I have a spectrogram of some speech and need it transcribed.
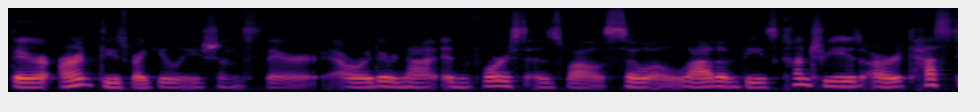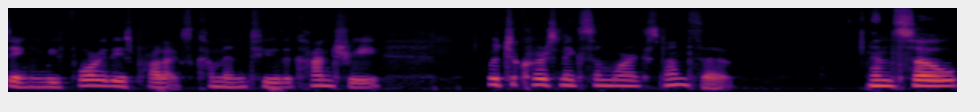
there aren't these regulations there, or they're not enforced as well. So a lot of these countries are testing before these products come into the country, which of course makes them more expensive. And so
